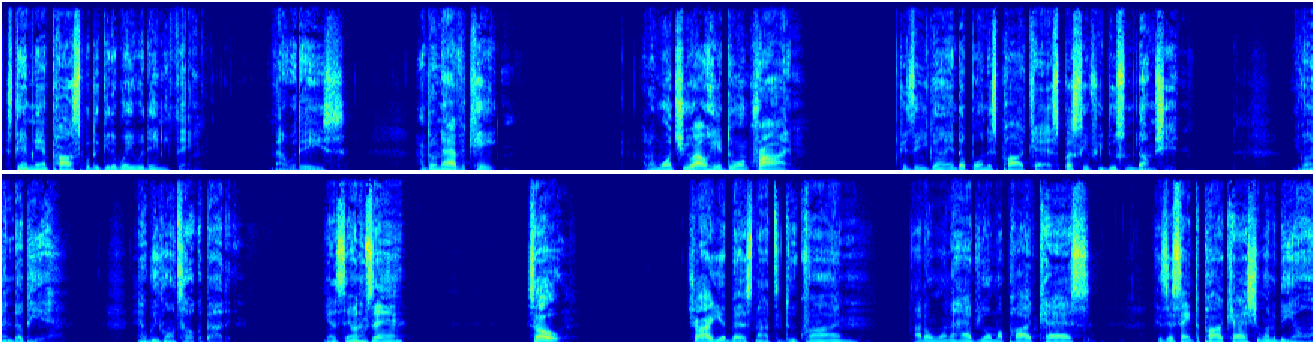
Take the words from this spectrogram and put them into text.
It's damn near impossible to get away with anything nowadays. I don't advocate. I don't want you out here doing crime because then you're going to end up on this podcast, especially if you do some dumb shit. You're going to end up here and we're going to talk about it. You understand what I'm saying? So, try your best not to do crime. I don't want to have you on my podcast because this ain't the podcast you want to be on.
